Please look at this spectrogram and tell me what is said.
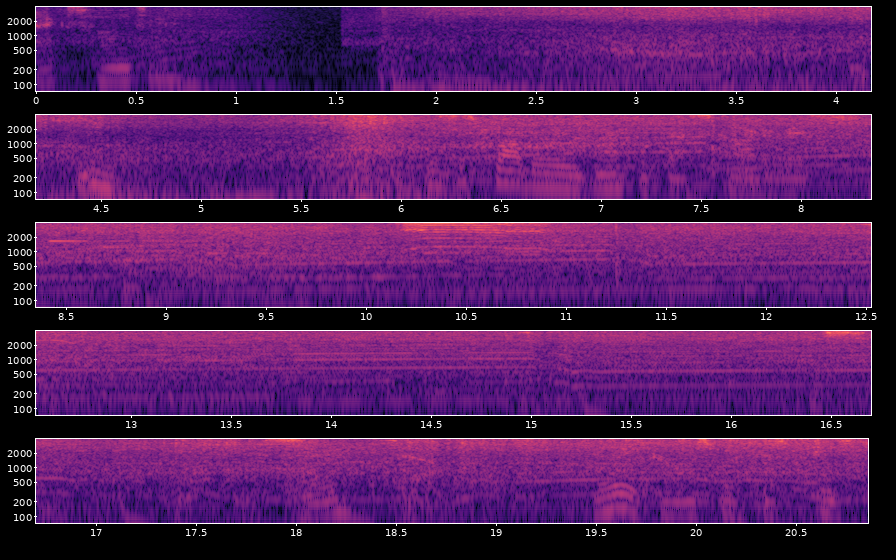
X Hunter. this is probably not the best car there is. with this piece.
